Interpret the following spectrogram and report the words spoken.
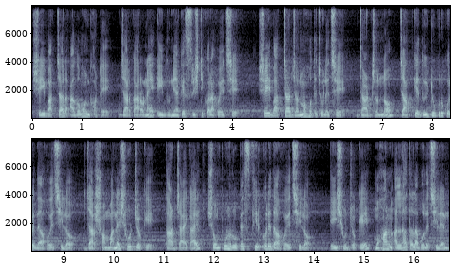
সেই বাচ্চার আগমন ঘটে, যার কারণে এই দুনিয়াকে সৃষ্টি করা হয়েছে। সেই বাচ্চার জন্ম হতে চলেছে, যার জন্য চাঁদকে দুই টুকরো করে দেওয়া হয়েছিল, যার সম্মানে সূর্যকে তার জায়গায় সম্পূর্ণরূপে স্থির করে দেওয়া হয়েছিল। এই সূর্যকে মহান আল্লাহতালা বলেছিলেন,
